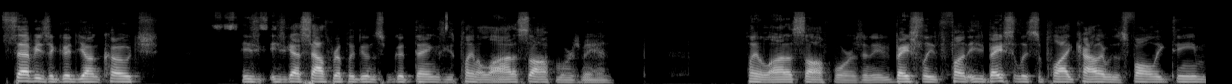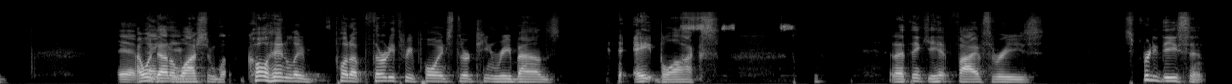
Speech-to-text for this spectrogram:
Sevy's a good young coach. He's he's got South Ripley doing some good things. He's playing a lot of sophomores, man. Playing a lot of sophomores, and he basically fun. He basically supplied Kyler with his fall league team. Yeah, I went down and you. watched him. Cole Henley put up 33 points, 13 rebounds, eight blocks, and I think he hit five threes. It's pretty decent.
